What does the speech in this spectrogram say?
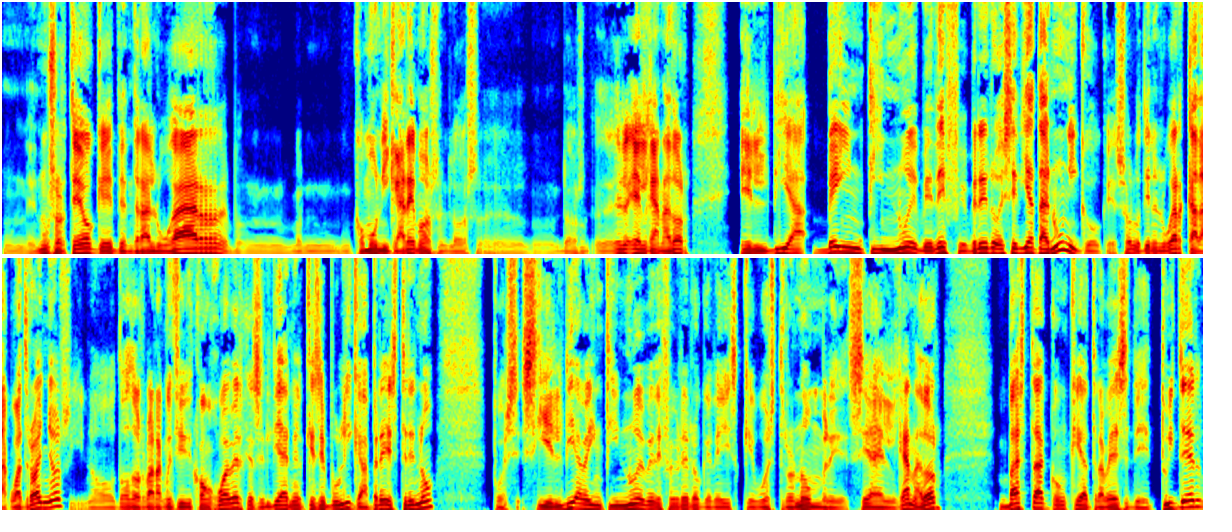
en un sorteo que tendrá lugar, comunicaremos los, el, el, ganador el día 29 de febrero, ese día tan único que solo tiene lugar cada cuatro años y no todos van a coincidir con jueves, que es el día en el que se publica preestreno, pues si el día 29 de febrero queréis que vuestro nombre sea el ganador, basta con que a través de Twitter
